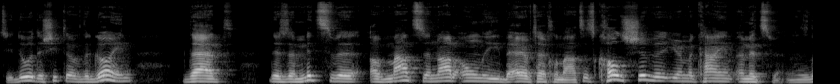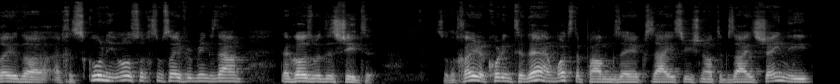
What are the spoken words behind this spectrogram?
to do the Shita of the Goin, that there's a mitzvah of matzah not only be'erev teichel matzah, it's called shiva you're mekayim a mitzvah. And there's the Cheskuni also some Sefer brings down that goes with this shita. So the Chayr, according to them, what's the problem? Kzayis Rishon to Kzayis Sheni.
